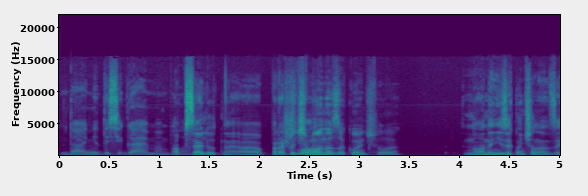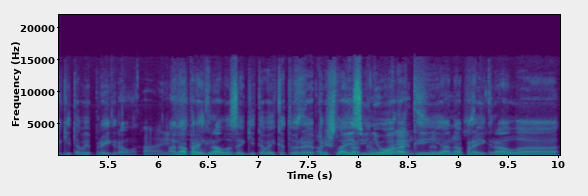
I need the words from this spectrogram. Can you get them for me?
Да, недосягаемая была. Абсолютно. А, А прошло... Почему она закончила? Но она не закончила, она Загитовой проиграла. А, Она всё. проиграла Загитовой, которая С- пришла из кон- юниорок, и конкуренция она просто. проиграла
